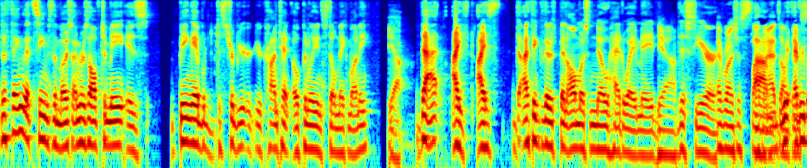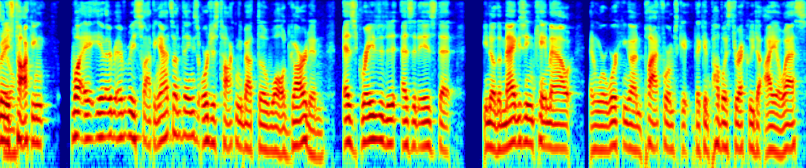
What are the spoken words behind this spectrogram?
The thing that seems the most unresolved to me is being able to distribute your- your content openly and still make money. yeah. That I I I think there's been almost no headway made Yeah. this year. Everyone's just slapping Um, ads on. things everybody's still. talking well everybody's slapping ads on things or just talking about the walled garden as great as it is that you know the magazine came out and we're working on platforms get, that can publish directly to ios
